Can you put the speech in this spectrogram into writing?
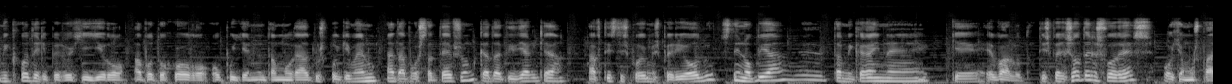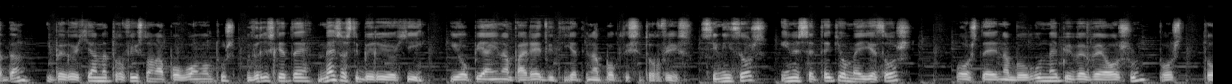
μικρότερη περιοχή γύρω από το χώρο όπου γεννούν τα μωρά τους, προκειμένου να τα προστατεύσουν κατά τη διάρκεια αυτής της πρώιμης περίοδου, στην οποία ε, τα μικρά είναι και ευάλωτα. Τις περισσότερες φορές, όχι όμως πάντα, η περιοχή ανατροφής των απογόνων τους βρίσκεται μέσα στην περιοχή η οποία είναι απαραίτητη για την απόκτηση τροφής. Συνήθως είναι σε τέτοιο μέγεθος ώστε να μπορούν να επιβεβαιώσουν πως το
